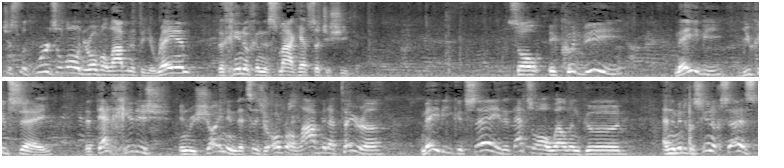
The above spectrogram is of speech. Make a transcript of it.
Just with words alone, you're over a lav mina Torah. Yereim, the Chinuch, and the Smag have such a sheet. So it could be, maybe you could say that that Chiddush in Rishonim that says you're over a lav mina Torah, maybe you could say that that's all well and good. And the Minchas Chinuch says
